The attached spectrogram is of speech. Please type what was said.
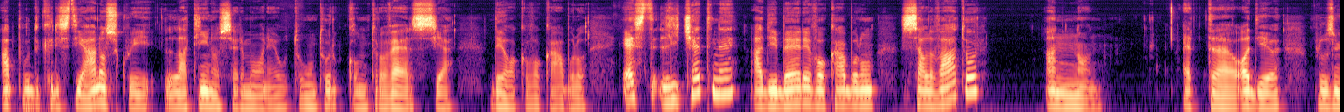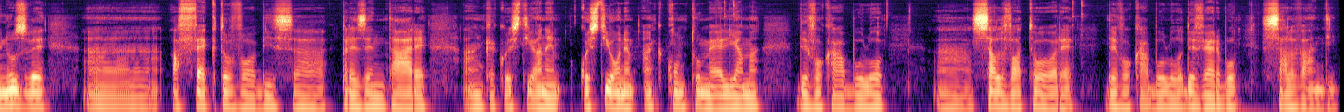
apud Christianos qui Latino sermone utuntur controversia de hoc vocabulo. Est licetne adibere vocabulum salvator an non. Et uh, odie plus minusve uh, affecto vobis uh, presentare anca questionem, questionem anca contumeliam de vocabulo uh, salvatore, de vocabulo de verbo salvandi.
